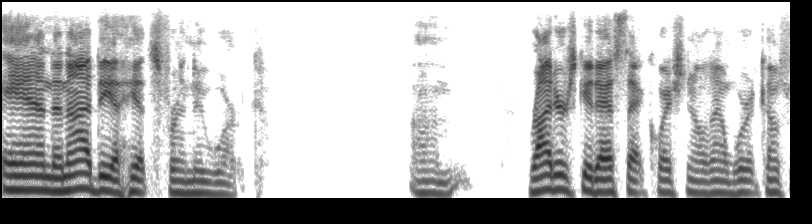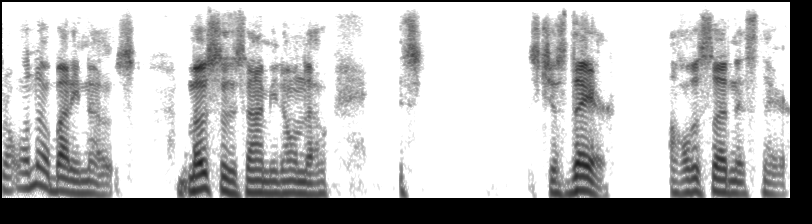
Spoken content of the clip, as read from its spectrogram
and an idea hits for a new work. Um, writers get asked that question all the time where it comes from. Well, nobody knows. Most of the time, you don't know. It's it's just there. All of a sudden, it's there.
